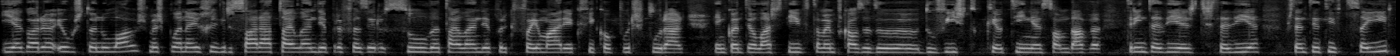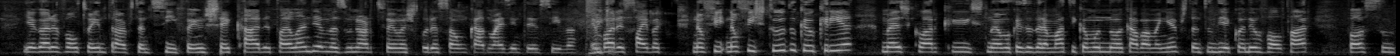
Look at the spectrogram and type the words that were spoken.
E agora eu estou no Laos, mas planeio regressar à Tailândia para fazer o sul da Tailândia, porque foi uma área que ficou por explorar enquanto eu lá estive, também por causa do, do visto que eu tinha, só me dava 30 dias de estadia, portanto eu tive de sair e agora volto a entrar. Portanto, sim, foi um checar a Tailândia, mas o norte foi uma exploração um bocado mais intensiva. Embora saiba que não, fi, não fiz tudo o que eu queria, mas claro que isto não é uma coisa dramática, o mundo não acaba amanhã, portanto, um dia quando eu voltar, posso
